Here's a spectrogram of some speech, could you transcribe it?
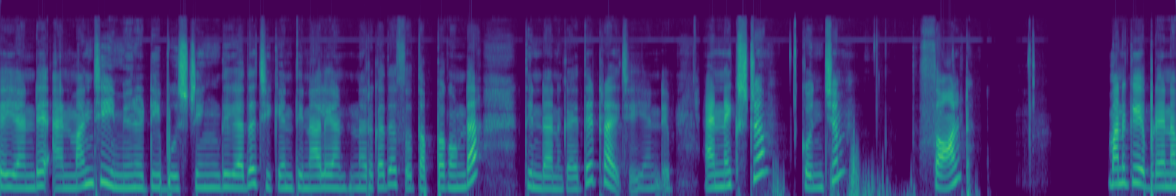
చేయండి. అండ్ మంచి ఇమ్యూనిటీ బూస్టింగ్ది కదా చికెన్ తినాలి అంటున్నారు కదా సో తప్పకుండా తినడానికైతే ట్రై చేయండి. అండ్ నెక్స్ట్ కొంచెం సాల్ట్ మనకి ఎప్పుడైనా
